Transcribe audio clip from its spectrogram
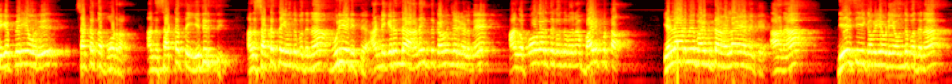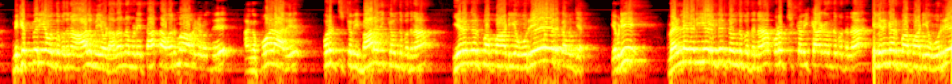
மிகப்பெரிய ஒரு சட்டத்தை போடுறான். அந்த சட்டத்தை எதிர்த்து அந்த சட்டத்தை வந்து பாத்தீங்கன்னா முறியடித்து அன்னைக்கு இருந்த அனைத்து கவிஞர்களுமே அங்க போகிறதுக்கு வந்து பாத்தீங்கன்னா பயப்பட்டான். எல்லாருமே பயப்பட்டான் வெள்ளாயனுக்கு. ஆனா தேசிய கவியோடைய வந்து பாத்தீங்கன்னா மிகப்பெரிய வந்து பாத்தீங்கன்னா ஆளுமையோட அதான் நம்முடைய தாத்தா வர்மா அவர்கள் வந்து அங்க போறாரு. புரட்சி கவி பாரதிக்கு வந்து பாத்தீங்கன்னா இரங்கற்பா பாடிய ஒரே ஒரு கவிஞர். எப்படி? வெள்ளையனையே எதிர்த்து வந்து பாத்தீங்கன்னா புரட்சி கவிக்காக வந்து பாத்தீங்கன்னா இரங்கற்பா பாடிய ஒரே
